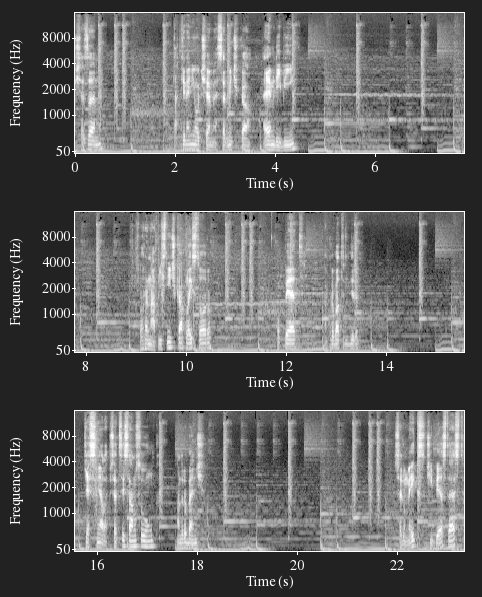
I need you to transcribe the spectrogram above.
Shazam. Taky není o čem. S7. AMDB. Ohraná písnička Play Store. Opět. Acrobat Reader. Těsně, ale přeci Samsung. Androbench. 7X, GPS test.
